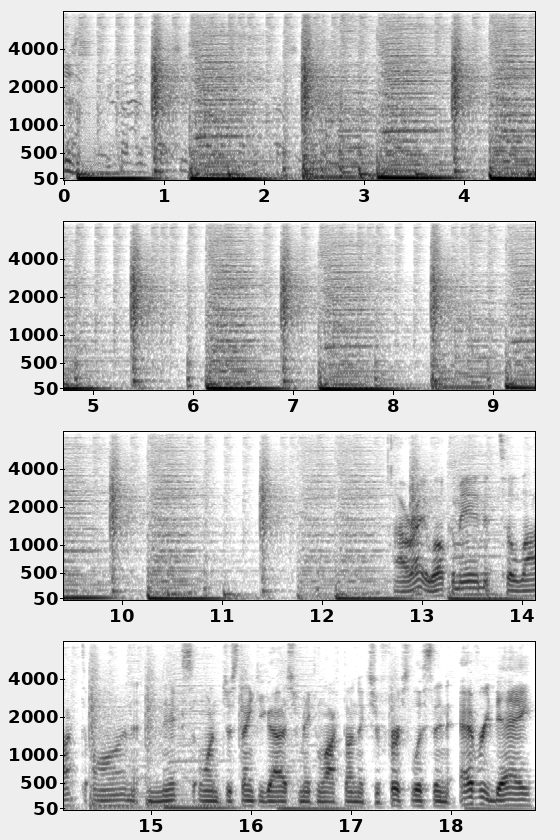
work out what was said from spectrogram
Infectious. All right, welcome in to Locked On Knicks. I want to just thank you guys for making Locked On Knicks your first listen every day,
